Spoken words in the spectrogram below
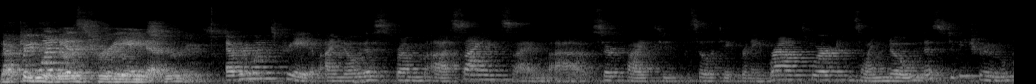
That can be a Everyone very is triggering creative. experience. Everyone is creative. I know this from uh, science. I'm uh, certified to facilitate Brene Brown's work, and so I know this to be true.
